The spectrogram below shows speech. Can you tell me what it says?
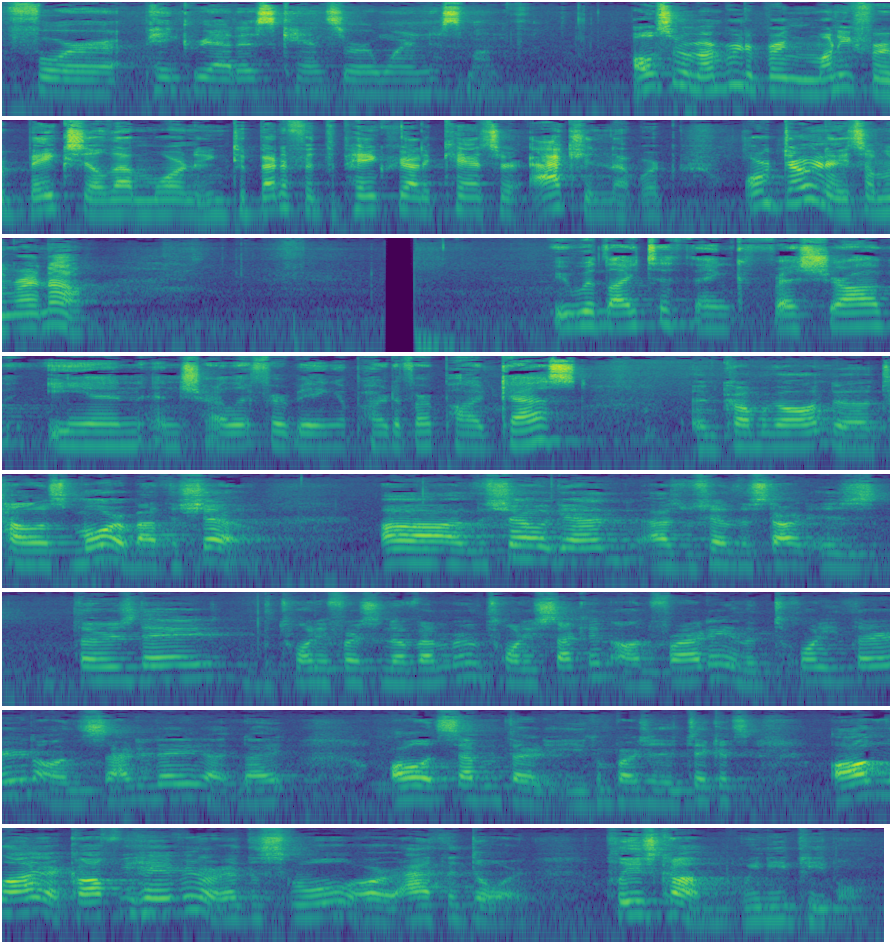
for Pancreatic Cancer Awareness Month. Also, remember to bring money for a bake sale that morning to benefit the Pancreatic Cancer Action Network or donate something right now. We would like to thank Vrishab, Ian, and Charlotte for being a part of our podcast. and coming on to tell us more about the show. Uh, the show, again, as we said at the start, is Thursday, the 21st of November, the 22nd on Friday, and the 23rd on Saturday at night, all at 7.30. You can purchase your tickets online at Coffee Haven or at the school or at the door. Please come. We need people.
